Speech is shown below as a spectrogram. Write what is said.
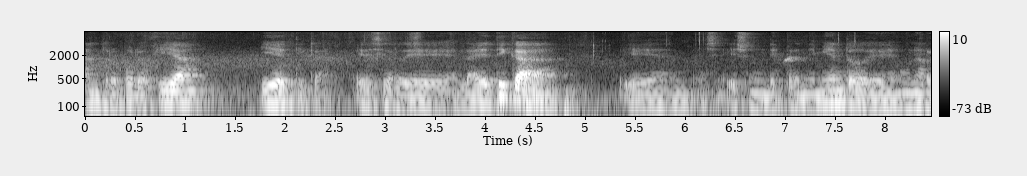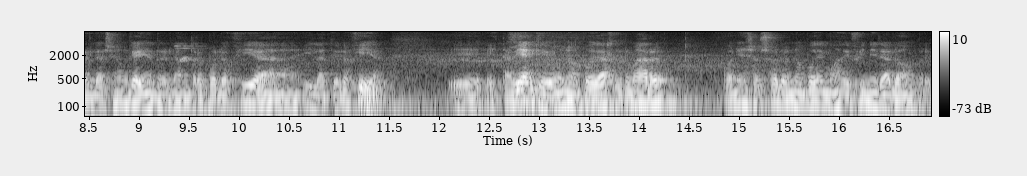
antropología y ética. Es decir, de la ética eh, es, un desprendimiento de una relación que hay entre la antropología y la teología. Eh, está bien que uno pueda afirmar, con eso solo no podemos definir al hombre,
